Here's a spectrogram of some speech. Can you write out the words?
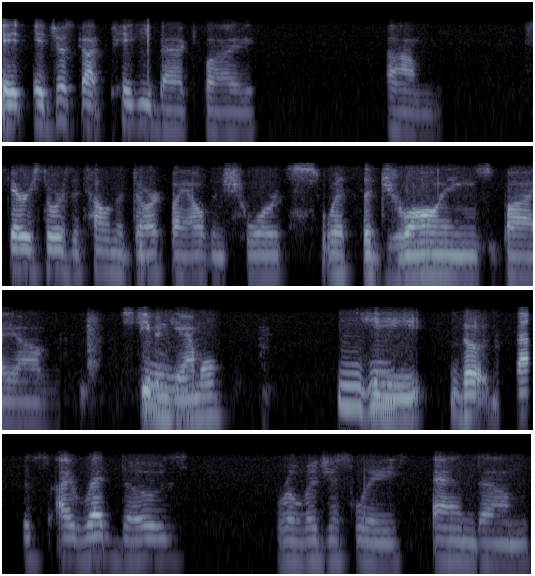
it it just got piggybacked by um scary stories to tell in the dark by alvin schwartz with the drawings by um stephen Mm. Gammell Mhm. he the that was I read those religiously and um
